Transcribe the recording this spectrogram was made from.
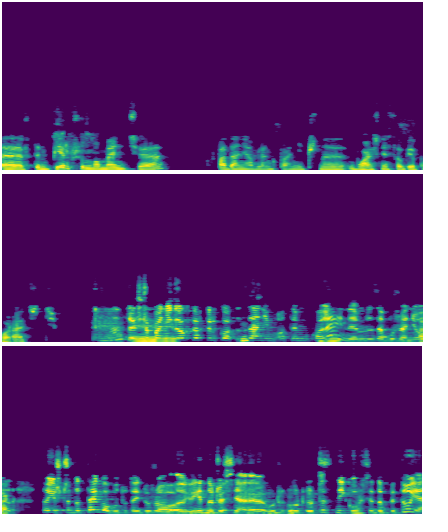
e, w tym pierwszym momencie wpadania w lęk paniczny właśnie sobie poradzić. Mhm, to jeszcze pani y, doktor, tylko zanim o tym kolejnym mhm. zaburzeniu, tak? to jeszcze do tego, bo tutaj dużo y, jednocześnie y, uczestników się dopytuje,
